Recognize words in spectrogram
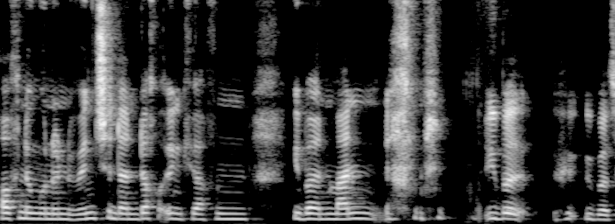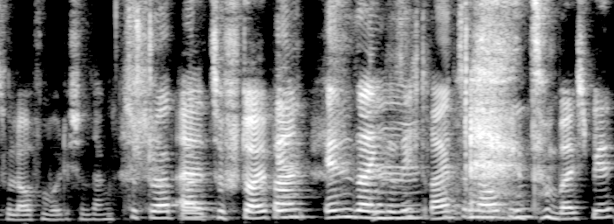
Hoffnungen und Wünsche dann doch irgendwie auf einen, über einen Mann über, überzulaufen, wollte ich schon sagen. Zu stolpern. Äh, zu stolpern. in, in sein Mhm. Gesicht reinzulaufen. Zum Beispiel.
